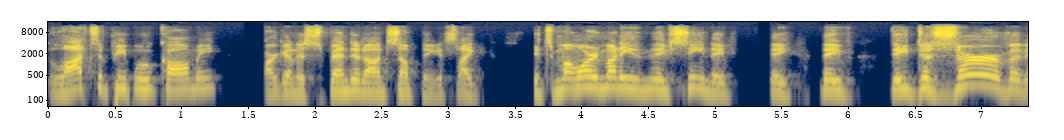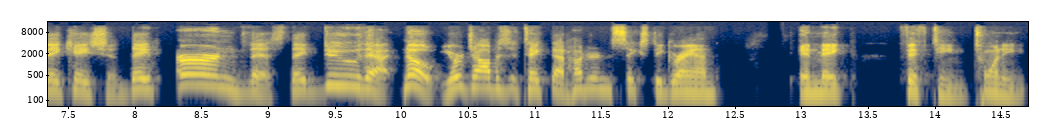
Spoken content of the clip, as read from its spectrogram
lots of people who call me are going to spend it on something. It's like it's more money than they've seen. They've they they've they deserve a vacation. They've earned this. They do that. No, your job is to take that 160 grand and make 15, 20,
